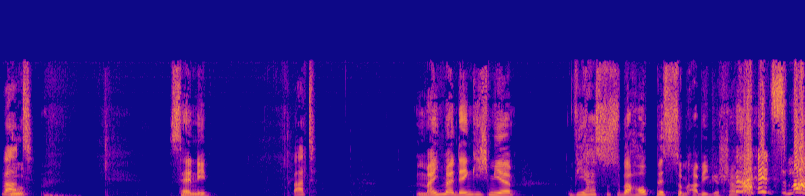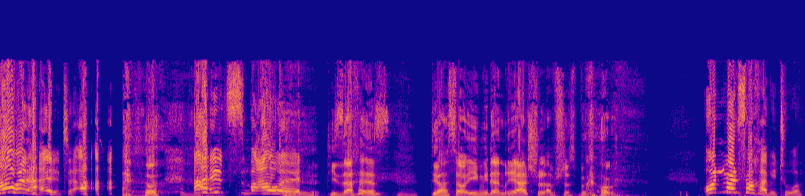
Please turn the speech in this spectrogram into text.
Wart, Sandy, wart. manchmal denke ich mir, wie hast du es überhaupt bis zum Abi geschafft? Halt's Maul, Alter! Halt's Maul! Die Sache ist, du hast ja auch irgendwie deinen Realschulabschluss bekommen. Und mein Fachabitur.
